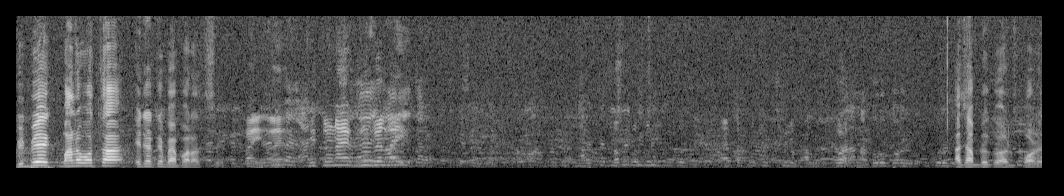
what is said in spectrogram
বিবেক মানবতা এটা একটা ব্যাপার আছে। আচ্ছা আপনি পরে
